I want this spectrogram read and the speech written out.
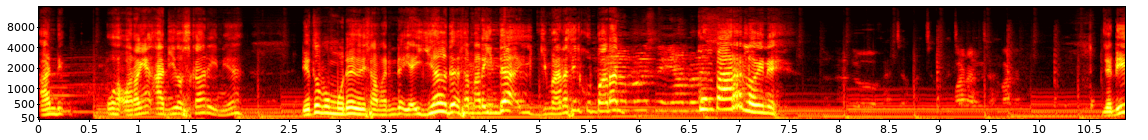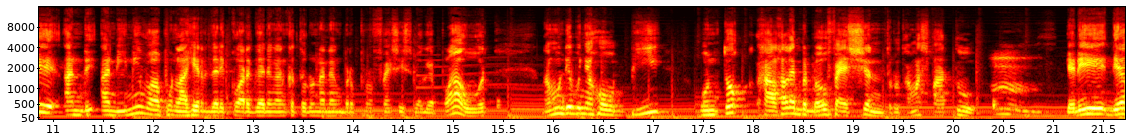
Andi, wah orangnya adil sekali ini ya. Dia tuh pemuda dari Samarinda. Ya iya dari Samarinda. Gimana sih ini kumparan? Kumparan loh ini. Jadi Andi, Andi ini walaupun lahir dari keluarga dengan keturunan yang berprofesi sebagai pelaut, namun dia punya hobi untuk hal-hal yang berbau fashion, terutama sepatu. Hmm. Jadi dia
